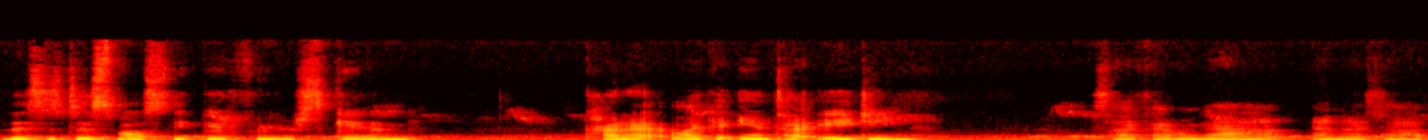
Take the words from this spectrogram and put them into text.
This is just mostly good for your skin, kind of like an anti-aging. So I found that, and I thought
